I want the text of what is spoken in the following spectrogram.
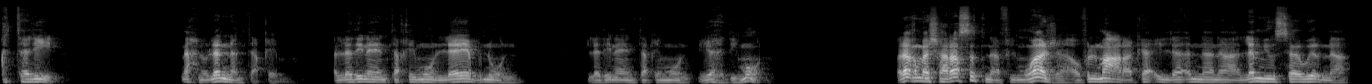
قتالين. نحن لن ننتقم. الذين ينتقمون لا يبنون الذين ينتقمون يهدمون. رغم شراستنا في المواجهة أو في المعركة إلا أننا لم يساورنا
